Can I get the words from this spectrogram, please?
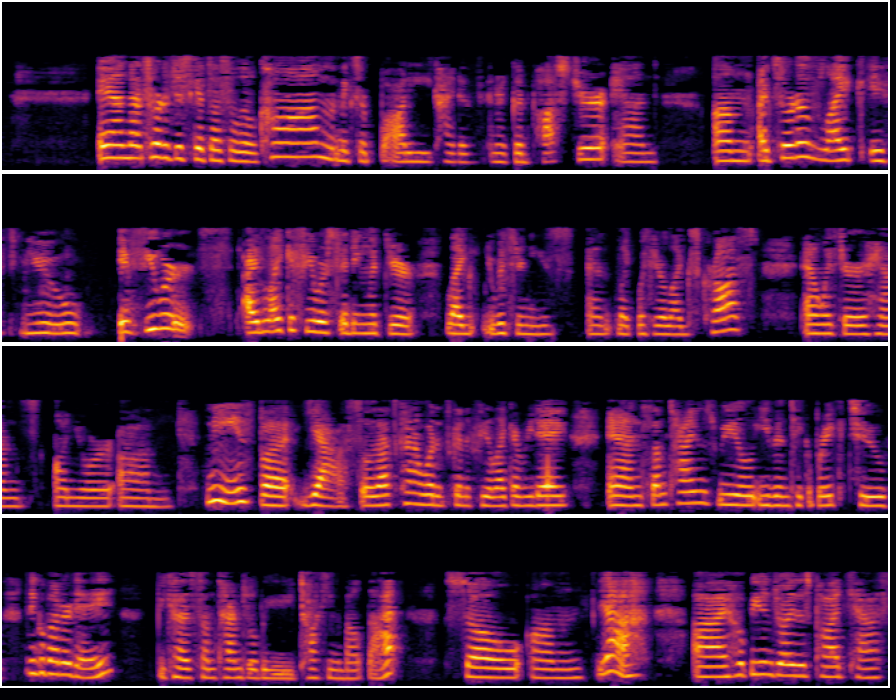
And that sort of just gets us a little calm. It makes our body kind of in a good posture. And um, I'd sort of like if you if you were, I'd like if you were sitting with your leg, with your knees and like with your legs crossed and with your hands on your um, knees. But yeah, so that's kind of what it's going to feel like every day. And sometimes we'll even take a break to think about our day because sometimes we'll be talking about that. So, um, yeah, I hope you enjoy this podcast.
